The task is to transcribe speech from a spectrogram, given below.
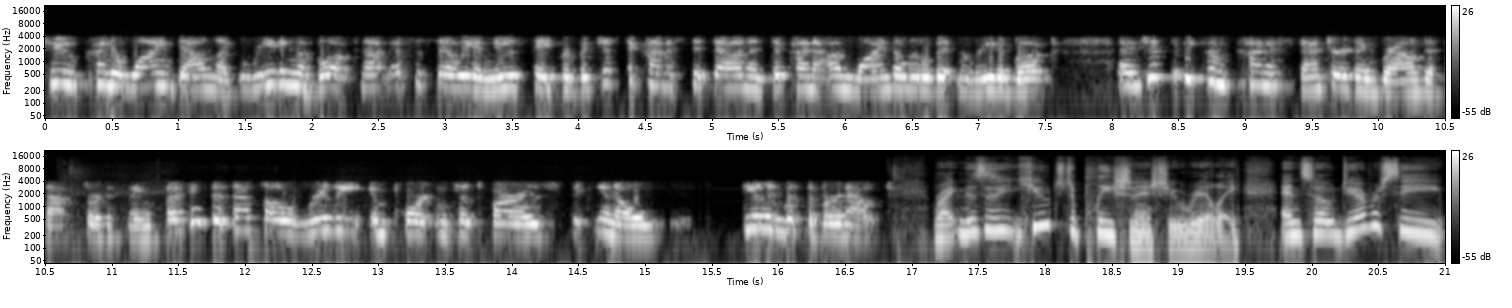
to kind of wind down, like reading a book, not necessarily a newspaper, but just to kind of sit down and to kind of unwind a little bit and read a book and just to become kind of centered and grounded, that sort of thing. So I think that that's all really important as far as, you know, dealing with the burnout. Right. And this is a huge depletion issue, really. And so, do you ever see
